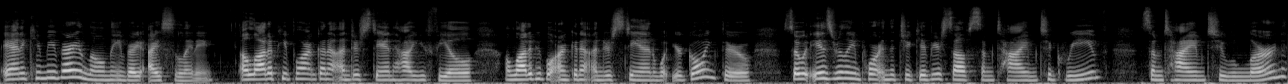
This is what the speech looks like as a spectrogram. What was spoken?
and it can be very lonely and very isolating. A lot of people aren't going to understand how you feel. A lot of people aren't going to understand what you're going through. So it is really important that you give yourself some time to grieve, some time to learn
